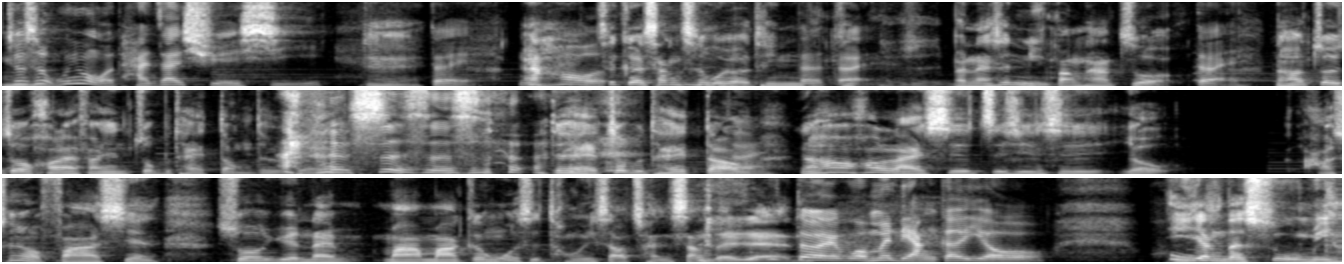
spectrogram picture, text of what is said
嗯、就是因为我还在学习。对对。然后、啊、这个上次我有听，对对，本来是你帮他做，对。然后做一做，后来发现做不太动，对不对？是是是。对，做不太动。然后后来是执行师有好像有发现，说原来妈妈跟我是同一艘船上的人。对，我们两个有。一样的宿命，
